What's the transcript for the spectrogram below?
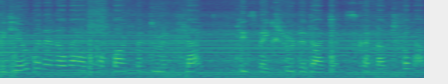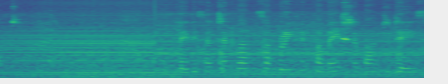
If you open an overhead compartment during flight, please make sure that items cannot fall out. Ladies and gentlemen, some brief information about today's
